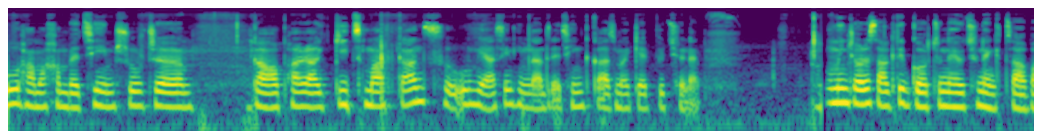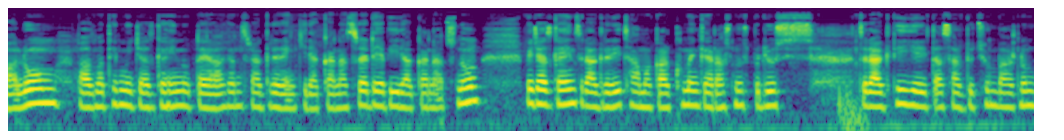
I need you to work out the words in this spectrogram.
ու համախմբեցի իմ շուրջը գաղափարակից մարդկանց ու միասին հիմնադրեցինք կազմակերպությունը։ Ու մինչ օրս ակտիվ գործունեություն ենք ծավալում, բազմաթիվ միջազգային ու տեղական ծրագրեր ենք իրականացրել եւ իրականացնում։ Միջազգային ծրագրերից համակարգում ենք Erasmus+ ծրագրի երիտասարդություն բաժնում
